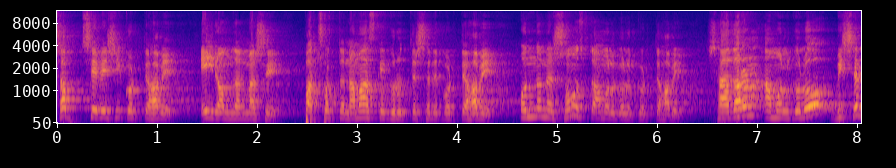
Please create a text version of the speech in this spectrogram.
সবচেয়ে বেশি করতে হবে। এই রমজান মাসে পাঁচ ওয়াক্ত নামাজকে গুরুত্বের সাথে পড়তে হবে, অন্যান্য সমস্ত আমলগুলো করতে হবে। সাধারণ আমলগুলো বিশেষ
